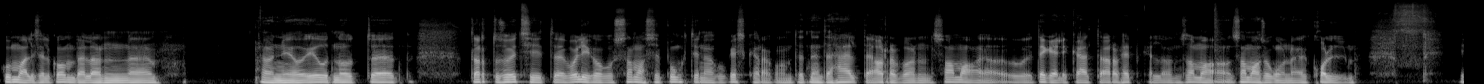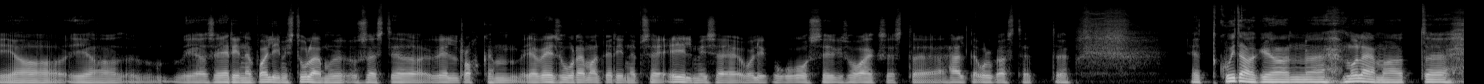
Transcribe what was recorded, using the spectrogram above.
kummalisel kombel on, on ju jõudnud Tartu sotsid volikogus samasse punkti nagu Keskerakond, et nende häälte arv on sama, tegelik häälte arv hetkel on sama, samasugune kolm. Ja, ja, ja see erineb valimistulemusest ja veel rohkem ja veel suuremalt erineb see eelmise volikogu koosseisu aegsest äh, häälte hulgast, et et kuidagi on äh, mõlemad äh,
